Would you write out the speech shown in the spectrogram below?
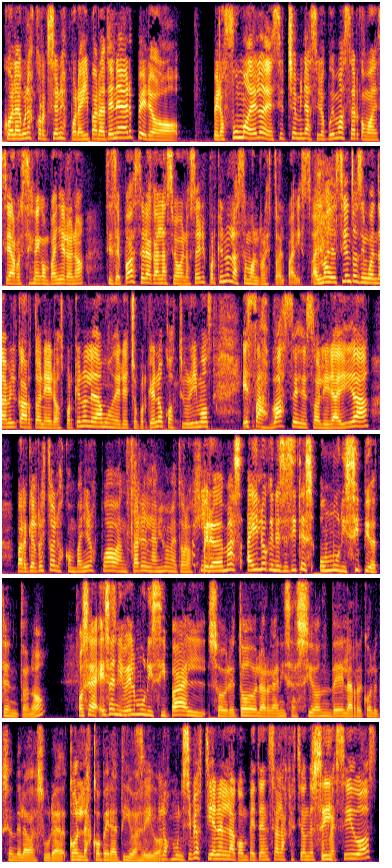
con algunas correcciones por ahí para tener, pero, pero fue un modelo de decir, che, mira, si lo pudimos hacer, como decía recién el compañero, ¿no? Si se puede hacer acá en la ciudad de Buenos Aires, ¿por qué no lo hacemos en el resto del país? Hay más de 150.000 cartoneros, ¿por qué no le damos derecho? ¿Por qué no construimos esas bases de solidaridad para que el resto de los compañeros pueda avanzar en la misma metodología? Pero además ahí lo que necesita es un municipio atento, ¿no? O sea, es a nivel municipal, sobre todo la organización de la recolección de la basura, con las cooperativas, Sí, digo. Los municipios tienen la competencia en la gestión de sus Sí. residuos.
